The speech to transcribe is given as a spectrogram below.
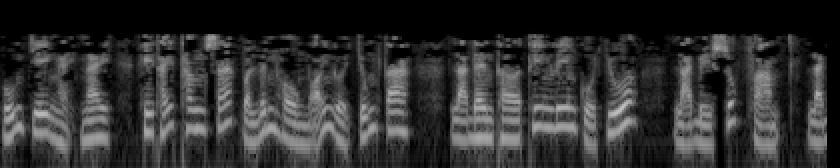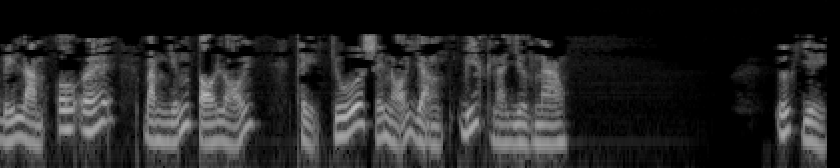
Huống chi ngày nay, khi thấy thân xác và linh hồn mỗi người chúng ta là đền thờ thiên liêng của Chúa, lại bị xúc phạm, lại bị làm ô uế bằng những tội lỗi, thì Chúa sẽ nổi giận biết là giường nào. Ước gì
